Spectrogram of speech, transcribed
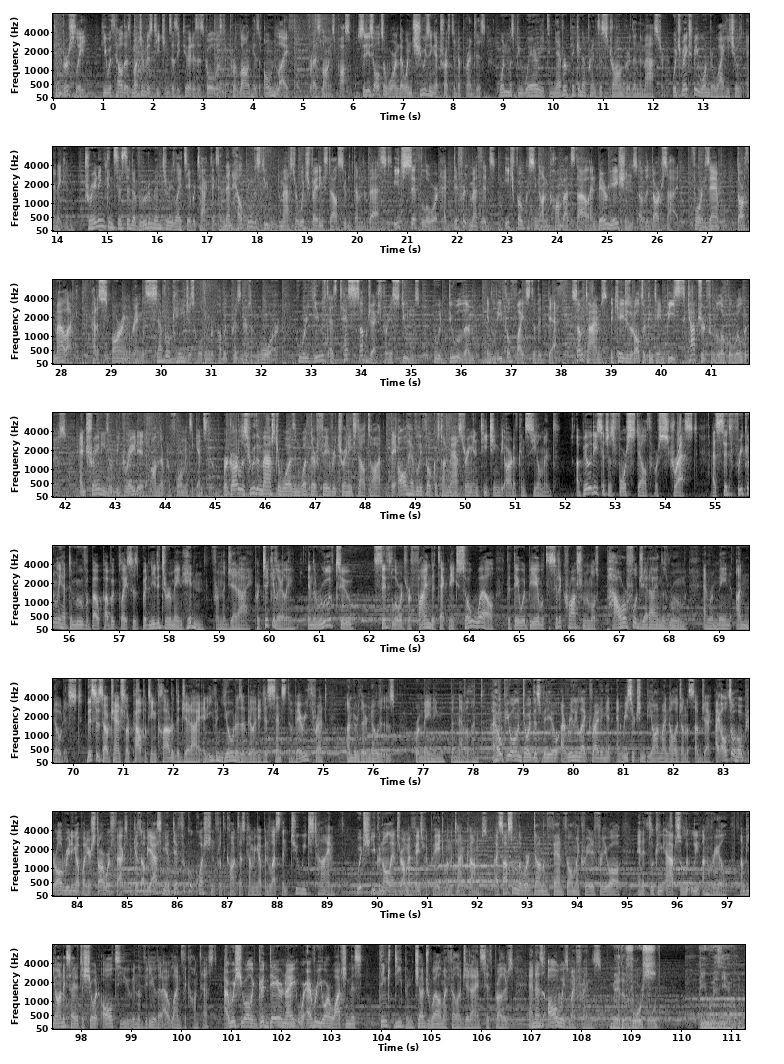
Conversely, he withheld as much of his teachings as he could, as his goal was to prolong his own life for as long as possible. Sidious also warned that when choosing a trusted apprentice, one must be wary to never pick an apprentice stronger than the master, which makes me wonder why he chose Anakin. Training consisted of rudimentary lightsaber tactics and then helping the student master which fighting style suited them the best. Each Sith Lord had different methods, each focusing on combat style and variations of the dark side. For example, Darth Malak had a sparring ring with several cages holding Republic prisoners of war, who were used as test subjects for his students who would duel them in lethal fights to the death. Sometimes, the cages would also contain beasts captured from the local wilderness, and trainees would be graded on their performance against them. Regardless who the master was and what their favorite training style taught, they all heavily focused on mastering and teaching the art of concealment. Abilities such as force stealth were stressed, as Sith frequently had to move about public places but needed to remain hidden from the Jedi. Particularly, in the Rule of Two, Sith Lords refined the technique so well that they would be able to sit across from the most powerful Jedi in the room and remain unnoticed. This is how Chancellor Palpatine clouded the Jedi and even Yoda's ability to sense the very threat under their noses, remaining benevolent. I hope you all enjoyed this video. I really liked writing it and researching beyond my knowledge on the subject. I also hope you're all reading up on your Star Wars facts because I'll be asking a difficult question for the contest coming up in less than two weeks' time, which you can all enter on my Facebook page when the time comes. I saw some of the work done on the fan film I created for you all, and it's looking absolutely unreal. I'm beyond excited to show it all to you in the video that outlines the contest. I wish you all a good day or night wherever you are watching this, Think deep and judge well, my fellow Jedi and Sith brothers, and as always, my friends, may the Force be with you.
